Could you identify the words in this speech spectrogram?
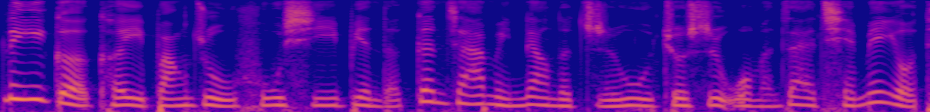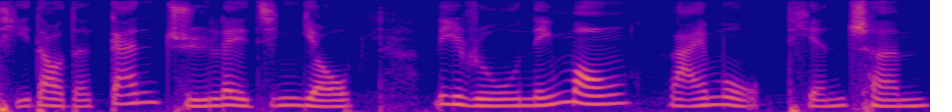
另一个可以帮助呼吸变得更加明亮的植物，就是我们在前面有提到的柑橘类精油，例如柠檬、莱姆、甜橙。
